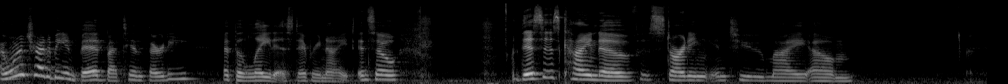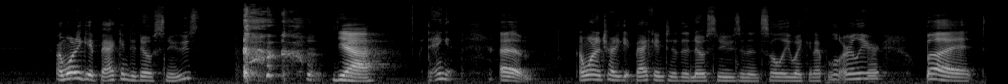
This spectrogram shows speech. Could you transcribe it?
I want to try to be in bed by 10:30 at the latest every night. And so this is kind of starting into my um I want to get back into no snooze. Yeah. Dang it. Um I want to try to get back into the no snooze and then slowly waking up a little earlier. But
